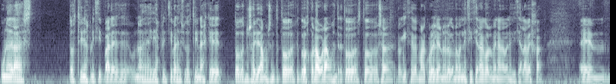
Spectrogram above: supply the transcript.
una de las doctrinas principales, una de las ideas principales de su doctrina es que todos nos ayudamos entre todos, que todos colaboramos entre todos, todo, o sea, lo que dice Marco Aurelio, ¿no? Lo que no beneficia a la colmena no beneficia a la abeja. Em,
